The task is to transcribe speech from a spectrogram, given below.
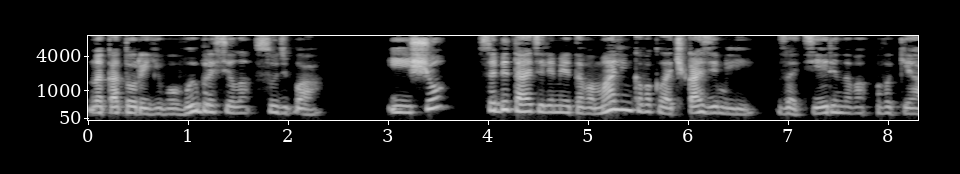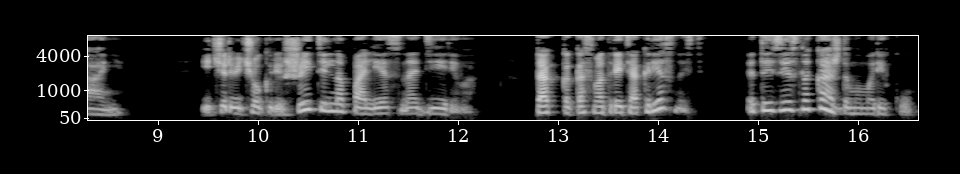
на который его выбросила судьба. И еще с обитателями этого маленького клочка земли, затерянного в океане. И червячок решительно полез на дерево, так как осмотреть окрестность – это известно каждому моряку,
